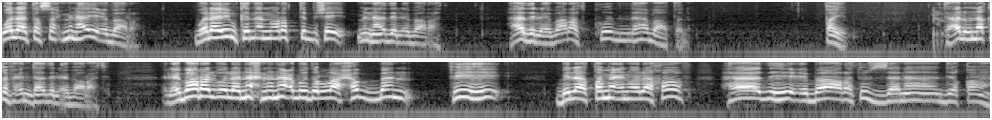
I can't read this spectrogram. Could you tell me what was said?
ولا تصح منها أي عبارة ولا يمكن أن نرتب شيء من هذه العبارات. هذه العبارات كلها باطلة. طيب تعالوا نقف عند هذه العبارات. العبارة الأولى نحن نعبد الله حبا فيه بلا طمع ولا خوف. هذه عبارة الزنادقة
